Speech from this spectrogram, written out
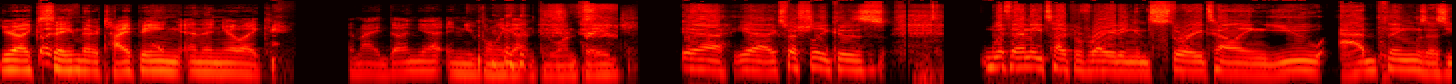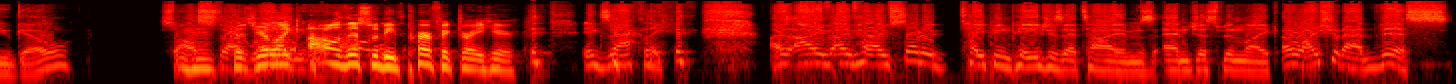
You're like But- sitting there typing, and then you're like, "Am I done yet?" And you've only gotten through one page. Yeah, yeah, especially because with any type of writing and storytelling, you add things as you go. So I'll start Because Mm-hmm. you're like, "Oh, this would be perfect right here." exactly. I, I've, I've I've started typing pages at times and just been like, oh, I should add this,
